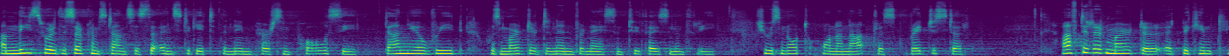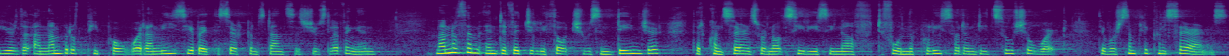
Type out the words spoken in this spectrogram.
And these were the circumstances that instigated the named person policy. Danielle Reid was murdered in Inverness in 2003. She was not on an at-risk register. After her murder, it became clear that a number of people were uneasy about the circumstances she was living in – None of them individually thought she was in danger. Their concerns were not serious enough to phone the police or indeed social work. They were simply concerns.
